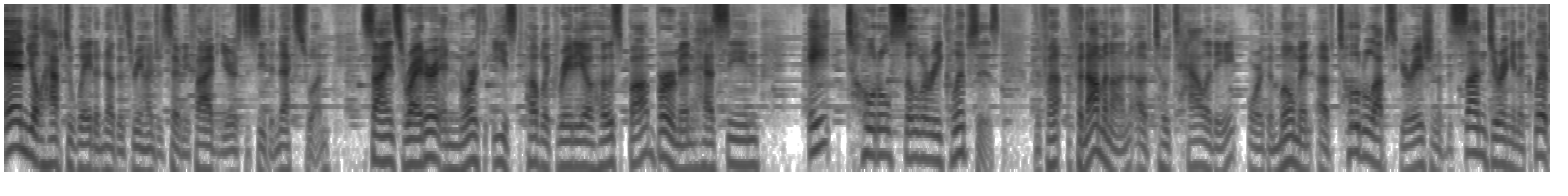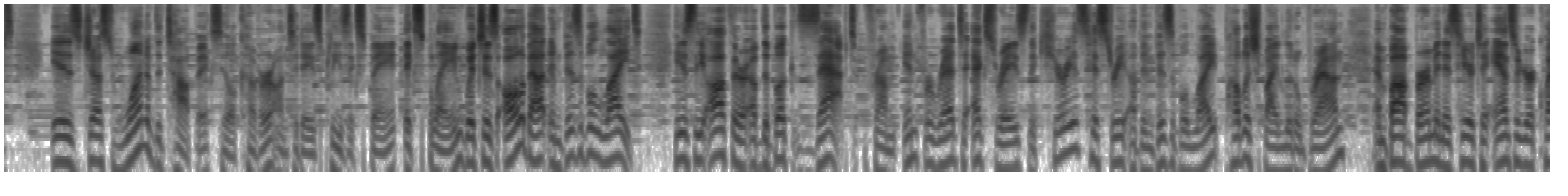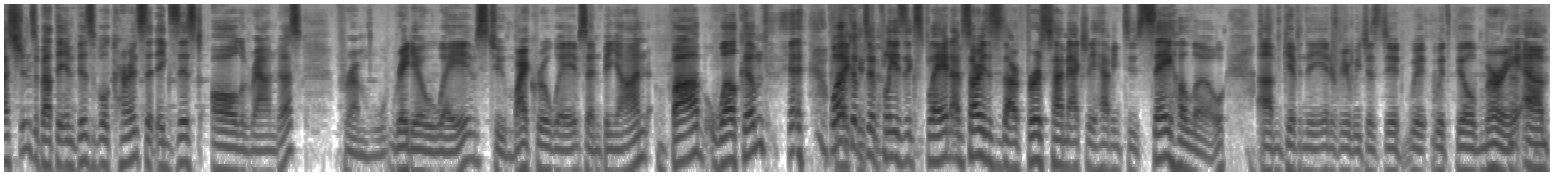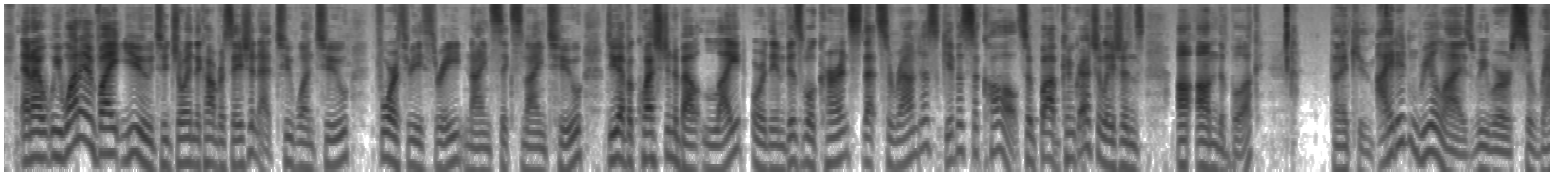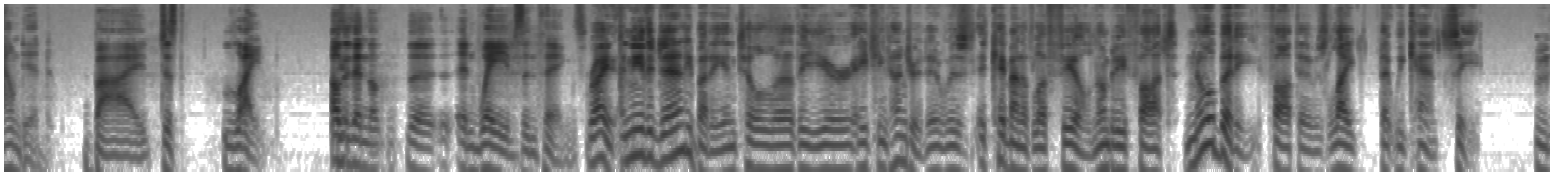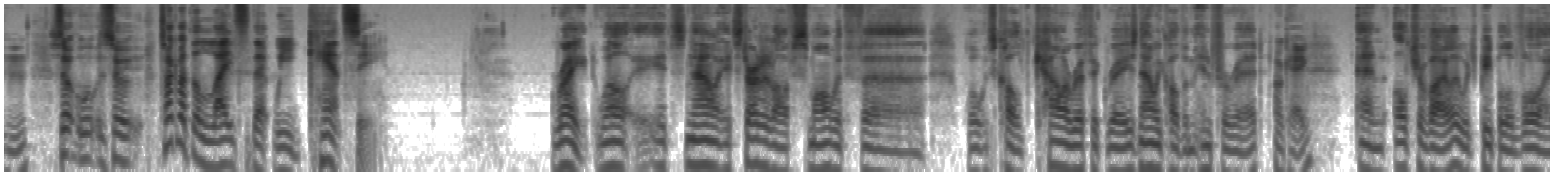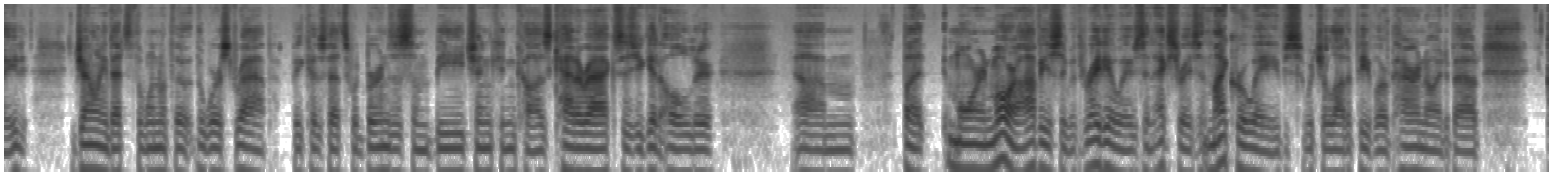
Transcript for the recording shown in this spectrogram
And you'll have to wait another 375 years to see the next one. Science writer and Northeast Public Radio host Bob Berman has seen eight total solar eclipses. The ph- phenomenon of totality, or the moment of total obscuration of the sun during an eclipse, is just one of the topics he'll cover on today's Please Explain, Explain, which is all about invisible light. He is the author of the book Zapped From Infrared to X rays The Curious History of Invisible Light, published by Little Brown. And Bob Berman is here to answer your questions about the invisible currents that exist all around us from radio waves to microwaves and beyond. Bob, welcome. welcome you, to John. Please Explain. I'm sorry this is our first time actually having to say hello, um, given the interview we just did with, with Bill Murray. Um, and I, we want to invite you to join the conversation at 212 433 9692. Do you have a question about light or the invisible currents that surround us? Give us a call. So, Bob, congratulations uh, on the book. Thank you. I didn't realize we were surrounded by just light, other than the, the and waves and things. Right, and neither did anybody until uh, the year 1800. It was it came out of left field. Nobody thought nobody thought that it was light that we can't see. Mm-hmm. So, so talk about the lights that we can't see. Right. Well, it's now it started off small with uh, what was called calorific rays. Now we call them infrared Okay. and ultraviolet, which people avoid. Generally, that's the one with the, the worst rap because that's what burns us on the beach and can cause cataracts as you get older. Um, but more and more, obviously, with radio waves and X rays and microwaves, which a lot of people are paranoid about,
